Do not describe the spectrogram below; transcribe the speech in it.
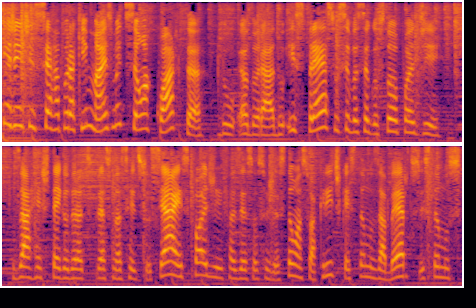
E a gente encerra por aqui mais uma edição, a quarta do Eldorado Expresso. Se você gostou, pode usar a hashtag Eldorado Expresso nas redes sociais, pode fazer a sua sugestão, a sua crítica. Estamos abertos, estamos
